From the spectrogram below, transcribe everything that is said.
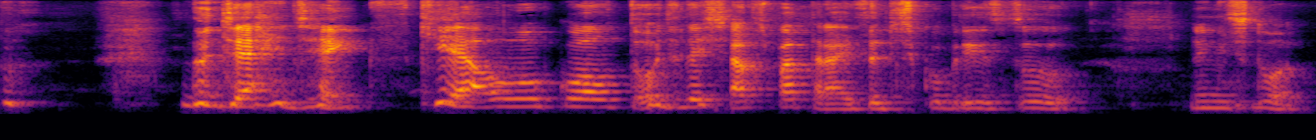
do Jerry Jenkins, que é o coautor de Deixados para Trás. Eu descobri isso no início do ano.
